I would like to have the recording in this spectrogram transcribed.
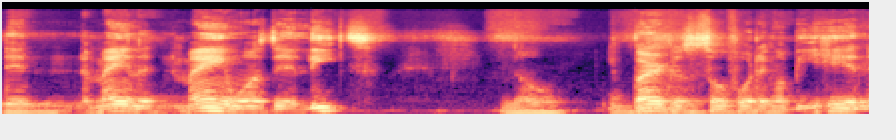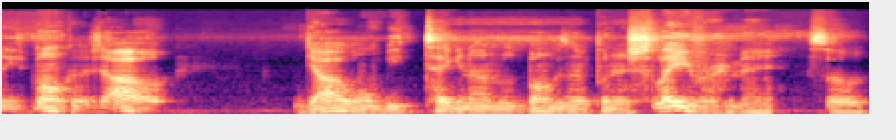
then the main the main ones, the elites, you know, the bunkers and so forth, they're gonna be hidden in these bunkers. Y'all, y'all won't be taking out those bunkers and putting in slavery, man. So,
